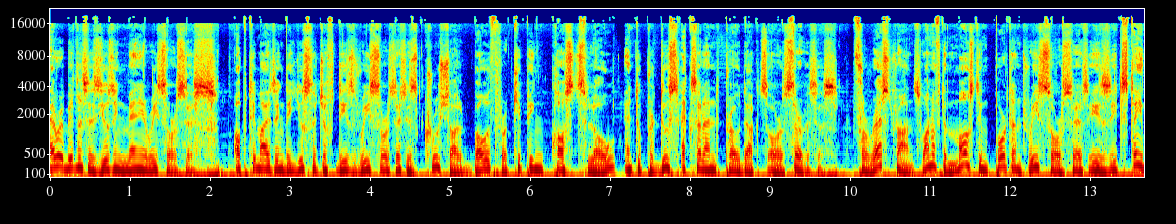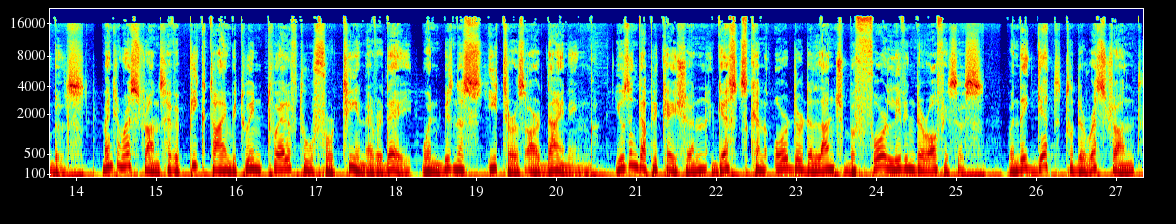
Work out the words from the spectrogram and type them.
Every business is using many resources. Optimizing the usage of these resources is crucial both for keeping costs low and to produce excellent products or services. For restaurants, one of the most important resources is its tables. Many restaurants have a peak time between 12 to 14 every day when business eaters are dining. Using the application, guests can order the lunch before leaving their offices. When they get to the restaurant,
